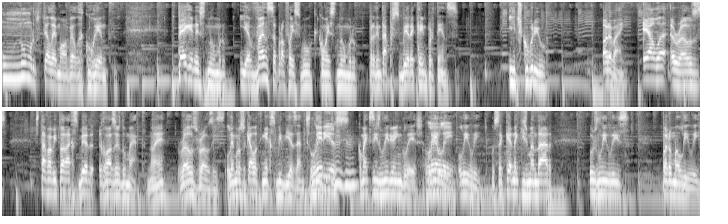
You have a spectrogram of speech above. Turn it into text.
um número de telemóvel recorrente pega nesse número e avança para o Facebook com esse número para tentar perceber a quem pertence. E descobriu. Ora bem, ela, a Rose, estava habituada a receber rosas do Matt, não é? Rose Roses. Lembram-se o que ela tinha recebido dias antes? Lírios. Uhum. Como é que se diz lírio em inglês? Lily. Lily. O sacana quis mandar os lilies para uma Lily.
